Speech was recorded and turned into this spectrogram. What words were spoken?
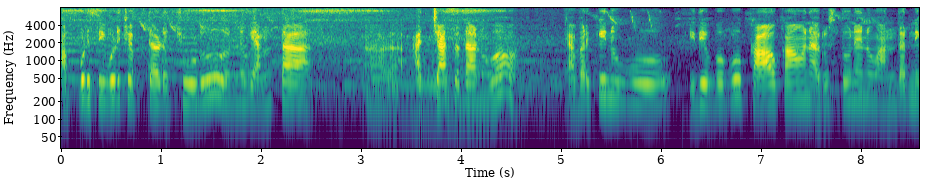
అప్పుడు శివుడు చెప్తాడు చూడు నువ్వు ఎంత అత్యాసదానువో ఎవరికి నువ్వు ఇది ఇవ్వవు కావు కావు అని అరుస్తూనే నువ్వు అందరినీ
